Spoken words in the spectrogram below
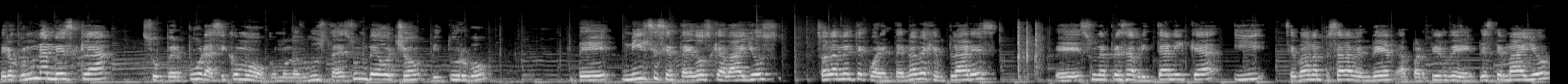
pero con una mezcla super pura, así como, como nos gusta. Es un V8 biturbo de 1062 caballos, solamente 49 ejemplares. Eh, es una empresa británica y se van a empezar a vender a partir de este mayo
